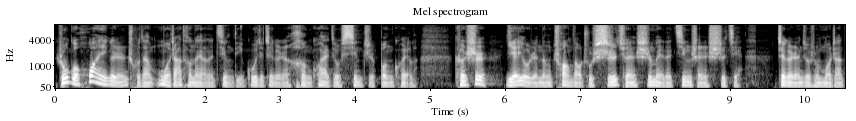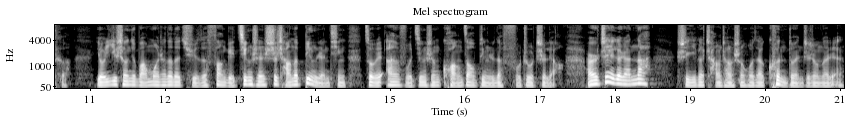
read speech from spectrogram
如果换一个人处在莫扎特那样的境地，估计这个人很快就心智崩溃了。可是也有人能创造出十全十美的精神世界。这个人就是莫扎特。有医生就把莫扎特的曲子放给精神失常的病人听，作为安抚精神狂躁病人的辅助治疗。而这个人呢，是一个常常生活在困顿之中的人。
